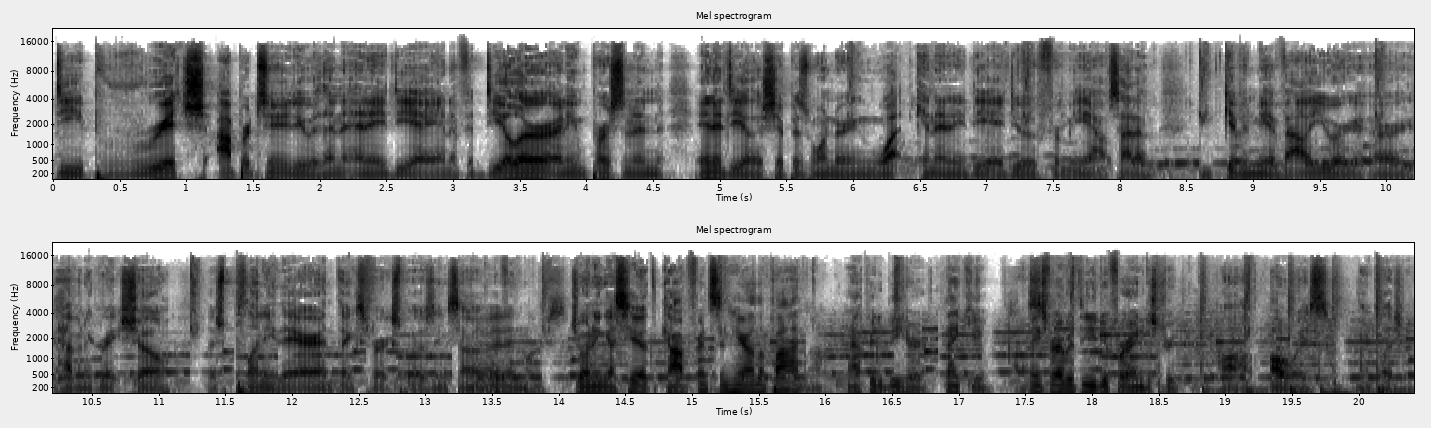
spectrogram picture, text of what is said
deep, rich opportunity within NADA, and if a dealer or any person in in a dealership is wondering what can NADA do for me outside of giving me a value or, or having a great show, there's plenty there. And thanks for exposing some of it of and course. joining us here at the conference and here on the pod. Uh, happy to be here. Thank you. Thanks for everything you do for our industry. Uh, always my pleasure.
